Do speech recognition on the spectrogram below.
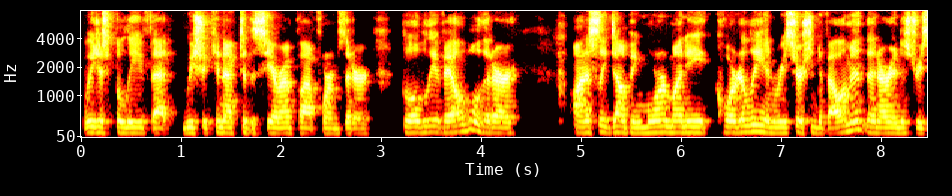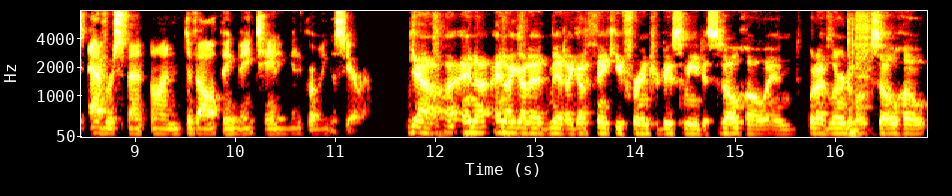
We just believe that we should connect to the CRM platforms that are globally available, that are honestly dumping more money quarterly in research and development than our industry's ever spent on developing, maintaining, and growing a CRM. Yeah, and uh, and I got to admit, I got to thank you for introducing me to Zoho and what I've learned about Zoho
